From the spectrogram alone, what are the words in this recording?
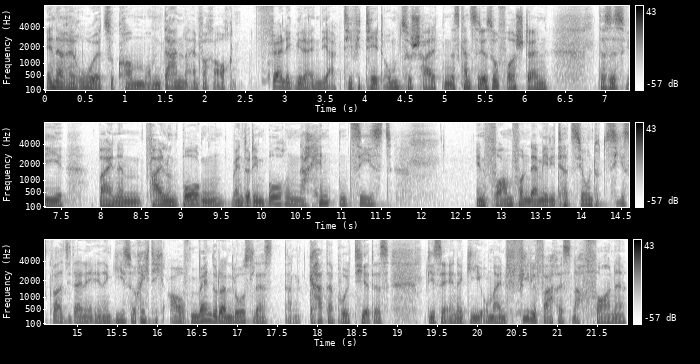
innere Ruhe zu kommen, um dann einfach auch völlig wieder in die Aktivität umzuschalten. Das kannst du dir so vorstellen, das ist wie bei einem Pfeil und Bogen, wenn du den Bogen nach hinten ziehst, in Form von der Meditation, du ziehst quasi deine Energie so richtig auf. Und wenn du dann loslässt, dann katapultiert es diese Energie um ein Vielfaches nach vorne.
